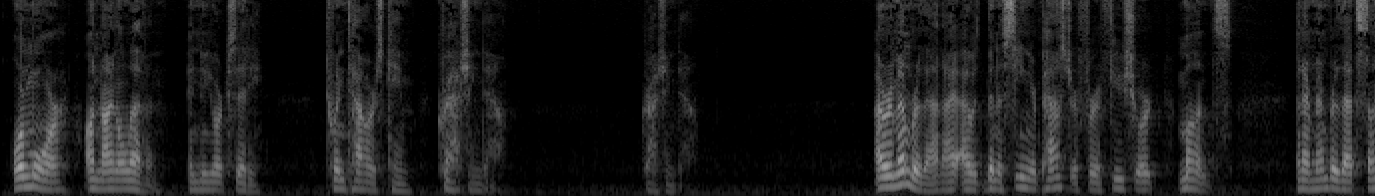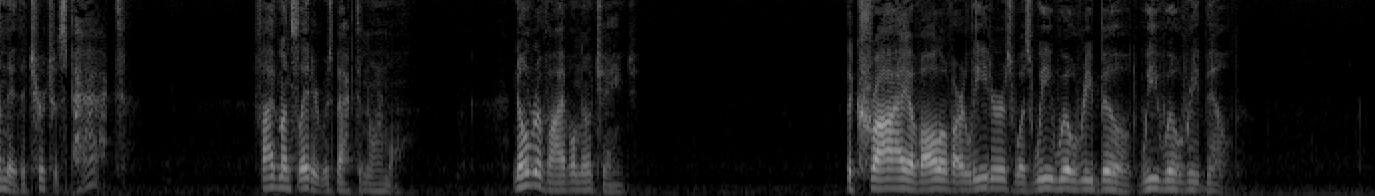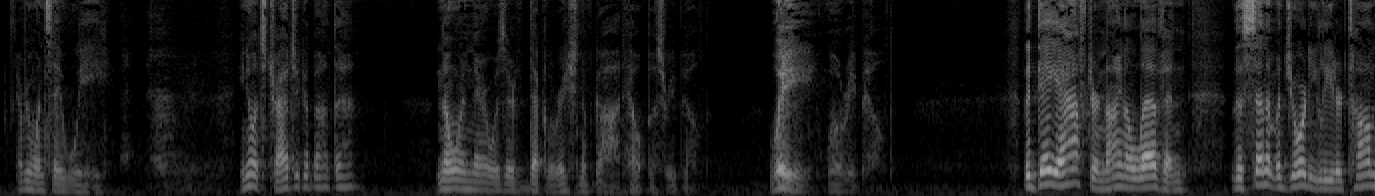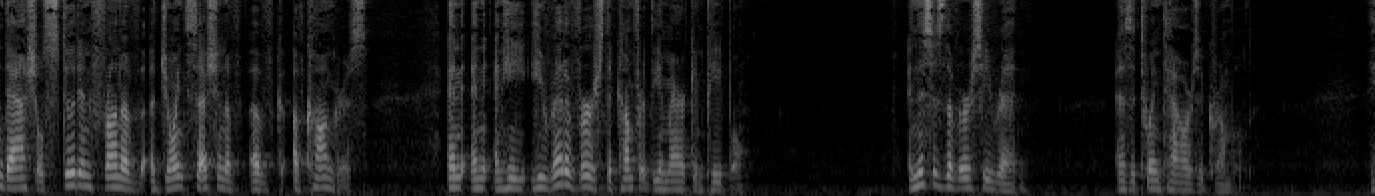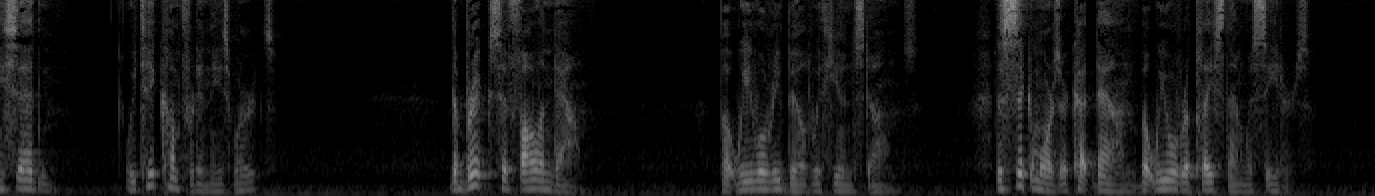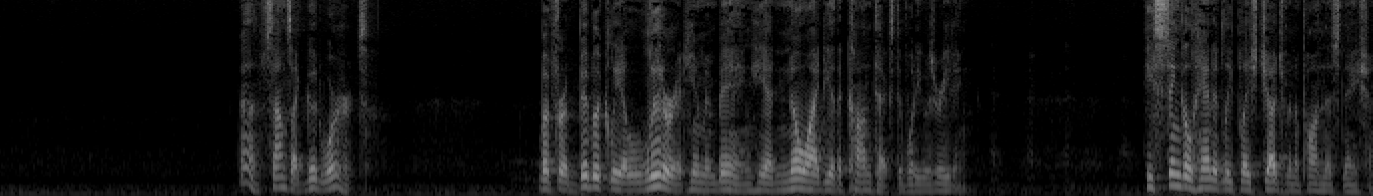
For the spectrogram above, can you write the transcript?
or more on 9 11 in New York City. Twin Towers came crashing down crashing down. I remember that. I, I was been a senior pastor for a few short months, and I remember that Sunday the church was packed. Five months later, it was back to normal. No revival, no change. The cry of all of our leaders was, We will rebuild, we will rebuild. Everyone say, We. You know what's tragic about that? Nowhere in there was there the declaration of God, help us rebuild. We will rebuild. The day after 9 11, the Senate Majority Leader, Tom Daschle, stood in front of a joint session of, of, of Congress and, and, and he, he read a verse to comfort the American people. And this is the verse he read as the Twin Towers had crumbled. He said, We take comfort in these words. The bricks have fallen down, but we will rebuild with hewn stones. The sycamores are cut down, but we will replace them with cedars. Sounds like good words. But for a biblically illiterate human being, he had no idea the context of what he was reading. He single handedly placed judgment upon this nation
